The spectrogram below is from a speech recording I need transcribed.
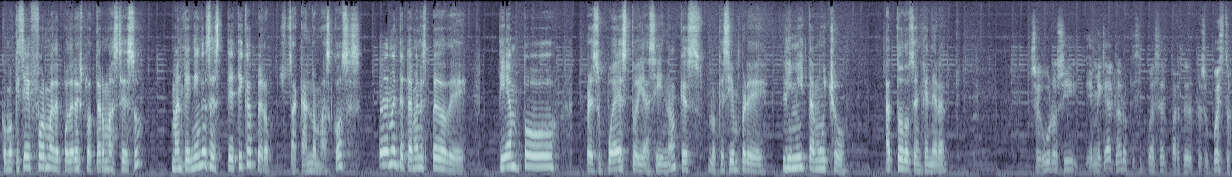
Como que sí hay forma de poder explotar más eso, manteniendo esa estética, pero sacando más cosas. Obviamente también es pedo de tiempo, presupuesto y así, ¿no? Que es lo que siempre limita mucho a todos en general. Seguro sí, eh, me queda claro que sí puede ser parte del presupuesto.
